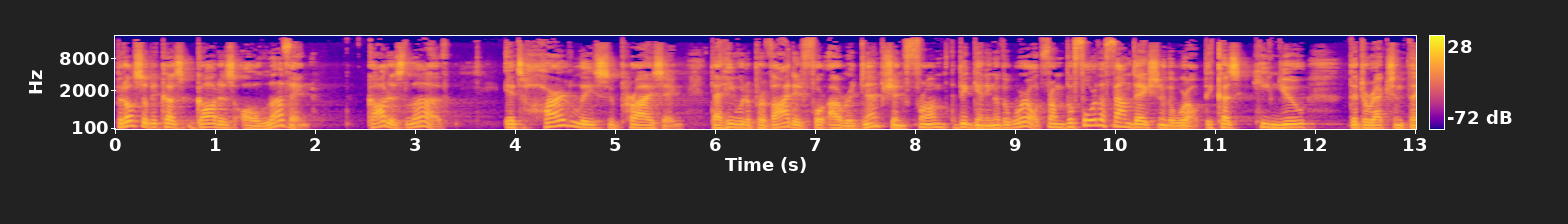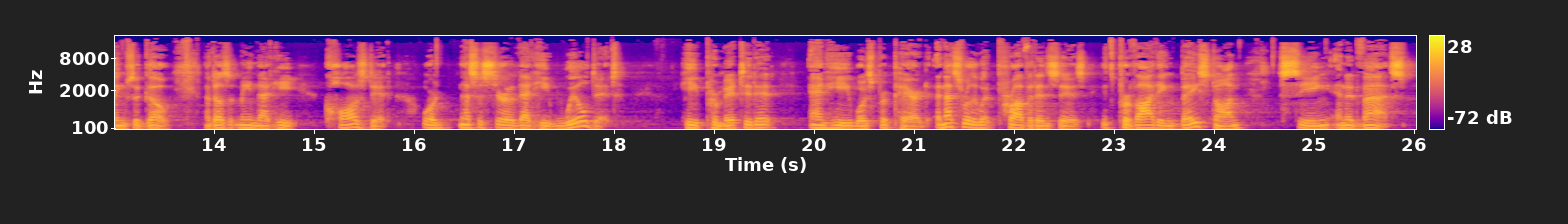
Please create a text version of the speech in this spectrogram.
But also because God is all loving, God is love. It's hardly surprising that He would have provided for our redemption from the beginning of the world, from before the foundation of the world, because He knew the direction things would go. That doesn't mean that He caused it or necessarily that He willed it. He permitted it, and he was prepared. And that's really what providence is it's providing based on seeing in advance.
